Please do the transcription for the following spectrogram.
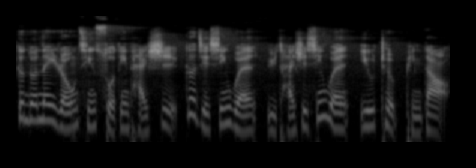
更多内容请锁定台视各节新闻与台视新闻 YouTube 频道。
